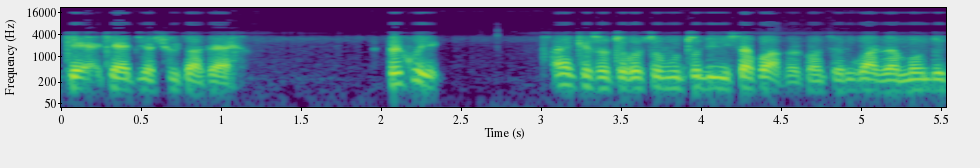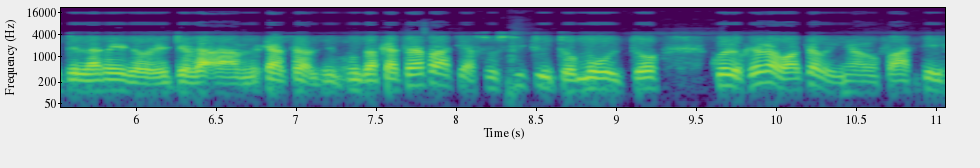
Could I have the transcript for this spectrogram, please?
che, che è piaciuta a te. Per cui anche sotto questo punto di vista qua, per quanto riguarda il mondo dell'arredo e della casa, della carta da parati, ha sostituito molto quello che una volta venivano fatti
